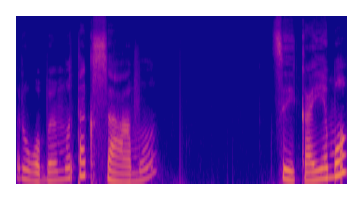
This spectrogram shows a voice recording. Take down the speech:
Робимо так само. Цикаємо.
